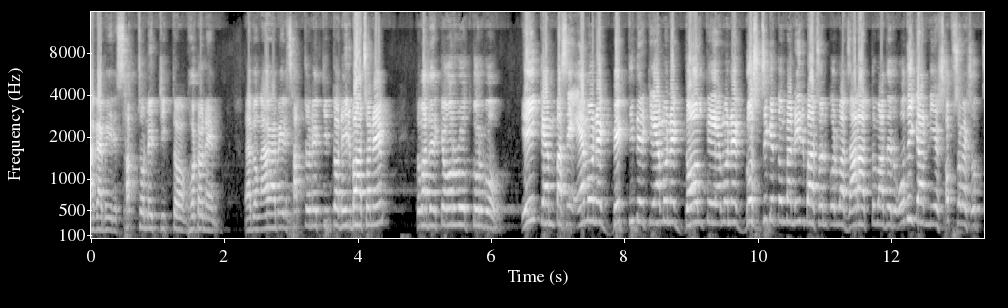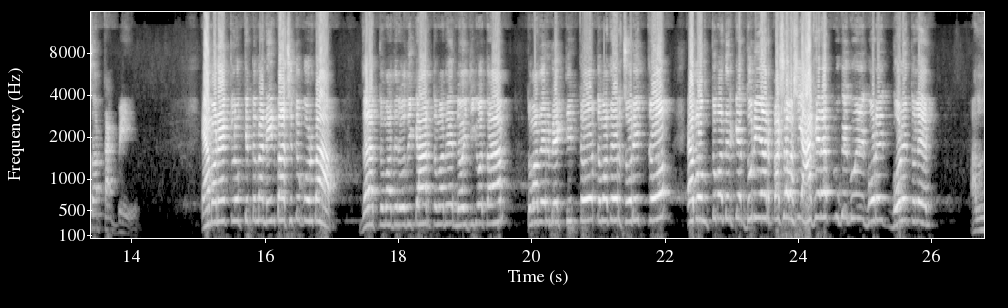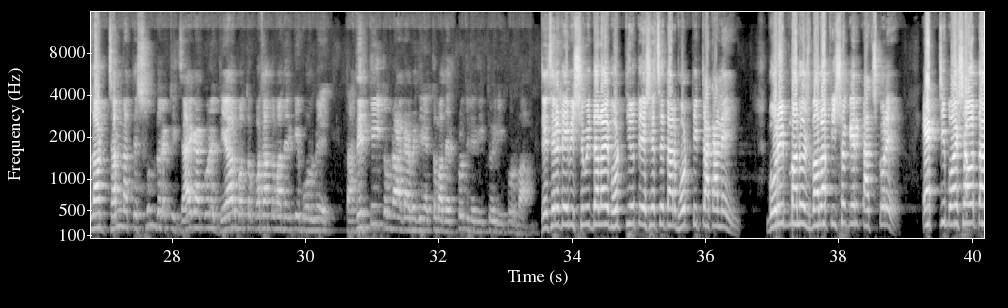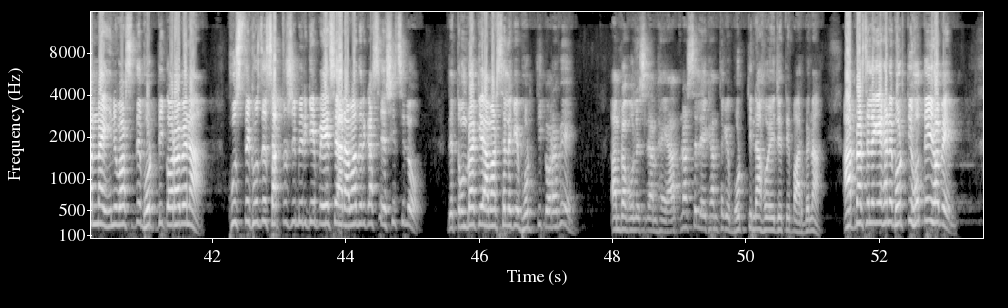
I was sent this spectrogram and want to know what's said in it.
আগামীর ছাত্র নেতৃত্ব ঘটনে এবং আগামীর ছাত্র নেতৃত্ব নির্বাচনে তোমাদেরকে অনুরোধ করব, এই ক্যাম্পাসে এমন এক ব্যক্তিদেরকে, এমন এক দলকে, এমন এক গোষ্ঠীকে তোমরা নির্বাচন করবা যারা তোমাদের অধিকার নিয়ে সবসময় সোচ্চার থাকবে। এমন এক লোককে তোমরা নির্বাচিত করবা যারা তোমাদের অধিকার, তোমাদের নৈতিকতা, তোমাদের ব্যক্তিত্ব, তোমাদের চরিত্র এবং তোমাদেরকে দুনিয়ার পাশাপাশি আখেরাত মুখে গড়ে গড়ে গড়ে তোলে আল্লাহর জান্নাতে সুন্দর একটি জায়গা করে দেওয়ার মতো কথা তোমাদেরকে বলবে, তাদেরকেই তোমরা আগামী দিনে তোমাদের প্রতিনিধি তৈরি করবা। যে ছেলেটি বিশ্ববিদ্যালয়ে ভর্তি হতে এসেছে, তার ভর্তির টাকা নেই। গরিব মানুষ বাবা কৃষকের কাজ করে। একটি পয়সাও তার নাই ইউনিভার্সিটি ভর্তি করাবে না। খুঁজতে খুঁজতে ছাত্র শিবিরকে পেয়েছে আর আমাদের কাছে এসেছিল যে, তোমরা কি আমার ছেলেকে ভর্তি করাবে? আমরা বলেছিলাম হ্যাঁ আপনার ছেলে এখান থেকে ভর্তি না হয়ে যেতে পারবে না। আপনার ছেলেকে এখানে ভর্তি হতেই হবে।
